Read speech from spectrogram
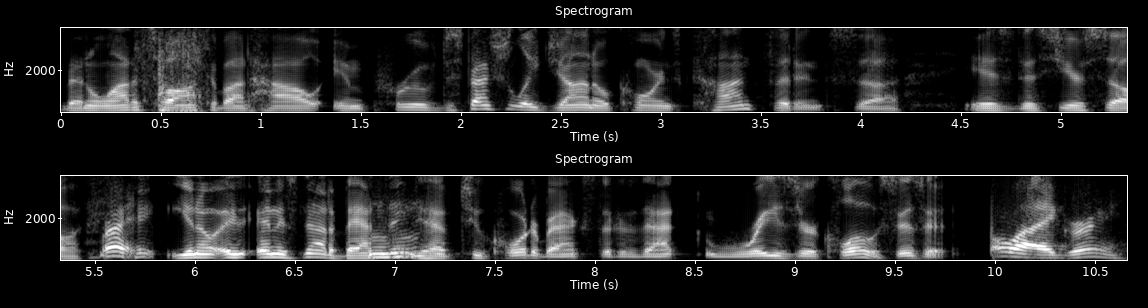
Been a lot of talk about how improved, especially John O'Korn's confidence uh, is this year. So, right. Hey, you know, and it's not a bad mm-hmm. thing to have two quarterbacks that are that razor close, is it? Oh, I agree.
